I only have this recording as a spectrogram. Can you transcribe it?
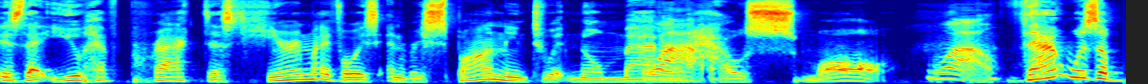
is that you have practiced hearing my voice and responding to it no matter Wow. how small Wow. That was a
